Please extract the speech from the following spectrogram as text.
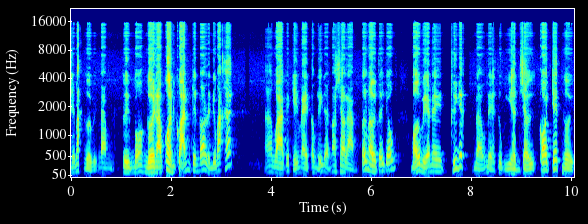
sẽ bắt người Việt Nam tuyên bố người nào có hình có ảnh trên đó là đều bắt hết. À, và cái chuyện này tôi nghĩ là nó sẽ làm tới nơi tới chốn bởi vì ở đây thứ nhất là vấn đề thuộc về hình sự có chết người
